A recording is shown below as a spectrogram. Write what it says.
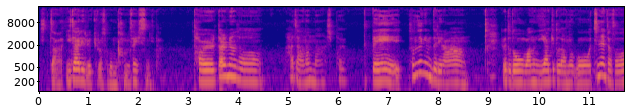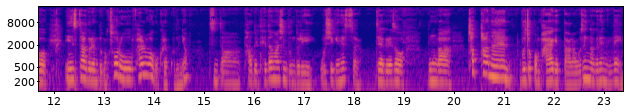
진짜 이 자리를 빌어서 너무 감사했습니다. 덜 떨면서 하지 않았나 싶어요. 그때 선생님들이랑 그래도 너무 많은 이야기도 나누고 친해져서 인스타그램도 막 서로 팔로우하고 그랬거든요. 진짜 다들 대단하신 분들이 오시긴 했어요. 제가 그래서 뭔가 첫 판은 무조건 봐야겠다라고 생각을 했는데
